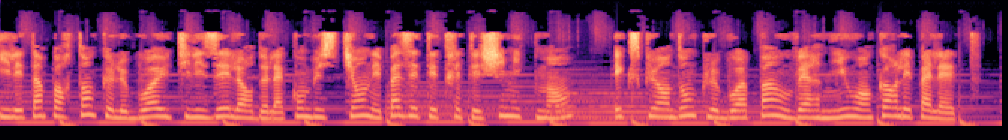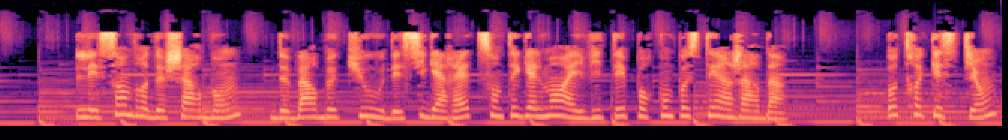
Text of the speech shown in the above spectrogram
il est important que le bois utilisé lors de la combustion n'ait pas été traité chimiquement, excluant donc le bois peint ou verni ou encore les palettes. Les cendres de charbon, de barbecue ou des cigarettes sont également à éviter pour composter un jardin. Autre question,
